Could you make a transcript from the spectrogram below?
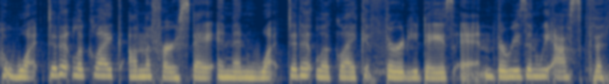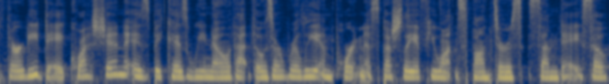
what did it look like on the first day? And then what did it look like 30 days in? The reason we ask the 30 day question is because we know that those are really important, especially if you want sponsors someday. So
